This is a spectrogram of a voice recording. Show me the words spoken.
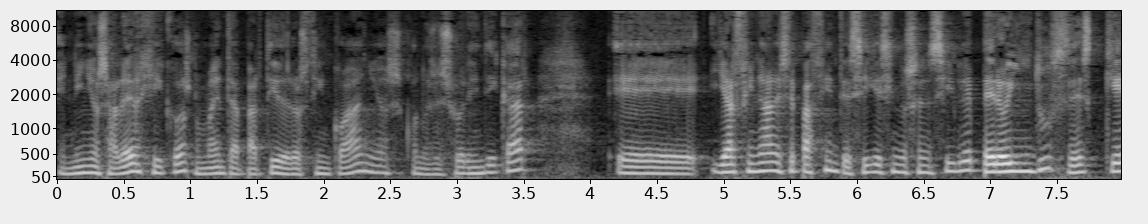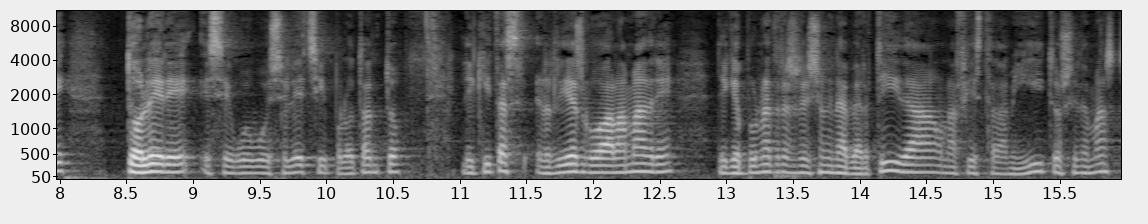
en niños alérgicos, normalmente a partir de los 5 años, cuando se suele indicar, eh, y al final ese paciente sigue siendo sensible, pero induces que tolere ese huevo, esa leche y por lo tanto le quitas el riesgo a la madre de que por una transgresión inadvertida, una fiesta de amiguitos y demás,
